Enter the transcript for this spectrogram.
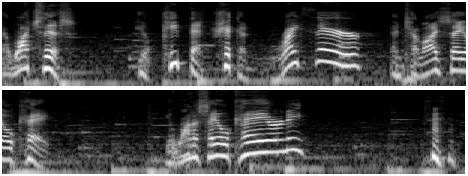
Now watch this. He'll keep that chicken right there until I say okay. You want to say okay, Ernie?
